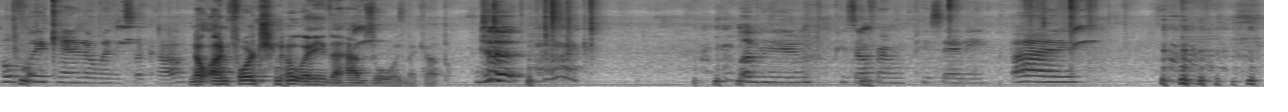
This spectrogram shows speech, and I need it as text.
hopefully Canada wins the cup. no, unfortunately, the Habs will win the cup. Love you. Peace out from Peace Annie. Bye.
